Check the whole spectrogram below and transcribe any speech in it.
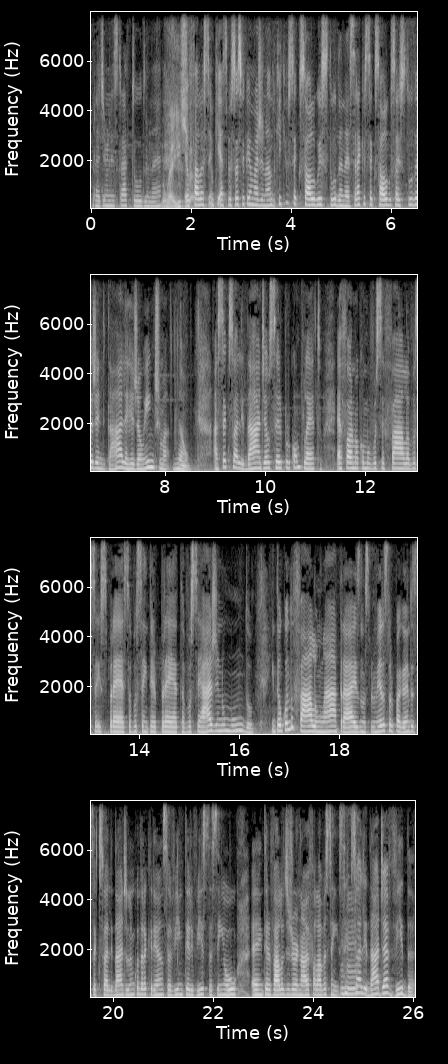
Para administrar tudo, né? Não é isso? Eu é? falo assim, o que as pessoas ficam imaginando o que, que o sexólogo estuda, né? Será que o sexólogo só estuda genitália, região íntima? Não. A sexualidade é o ser por completo. É a forma como você fala, você expressa, você interpreta, você age no mundo. Então, quando falam lá atrás, nas primeiras propagandas de sexualidade, eu lembro quando era criança, via entrevista, assim, ou é, intervalo de jornal, e falava assim, sexualidade é vida.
